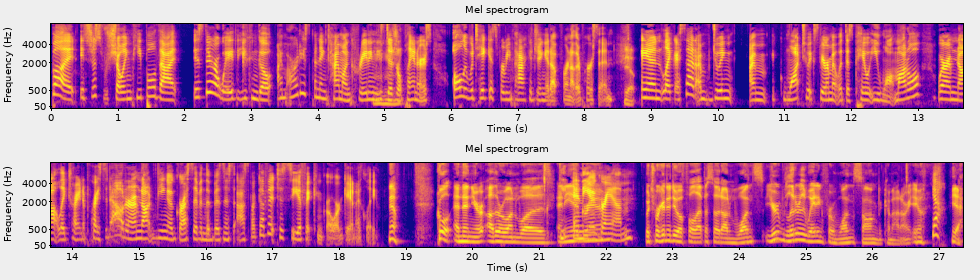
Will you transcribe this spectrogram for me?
but it's just showing people that is there a way that you can go, I'm already spending time on creating these Mhm. digital planners. All it would take is for me packaging it up for another person. Yep. And like I said, I'm doing I'm want to experiment with this pay what you want model where I'm not like trying to price it out or I'm not being aggressive in the business aspect of it to see if it can grow organically. Yeah. Cool. And then your other one was The Enneagram, Enneagram. which we're going to do a full episode on once. You're literally waiting for one song to come out, aren't you? Yeah. Yeah.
